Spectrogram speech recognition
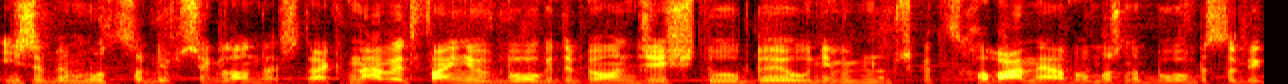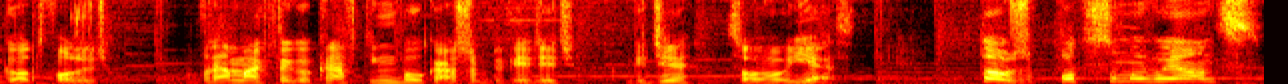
I żeby móc sobie przeglądać, tak? Nawet fajnie by było, gdyby on gdzieś tu był, nie wiem, na przykład schowany, albo można byłoby sobie go otworzyć w ramach tego crafting booka, żeby wiedzieć, gdzie co jest. Dobrze, podsumowując,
